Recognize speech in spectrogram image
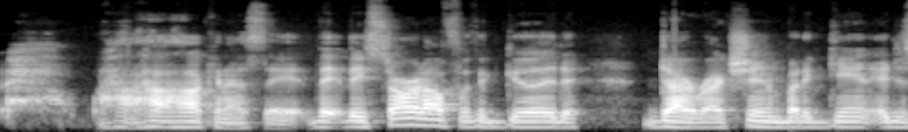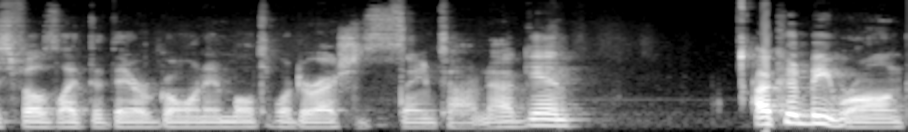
how, how can I say it? They, they started off with a good direction, but again, it just feels like that they were going in multiple directions at the same time. Now, again, I could be wrong.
